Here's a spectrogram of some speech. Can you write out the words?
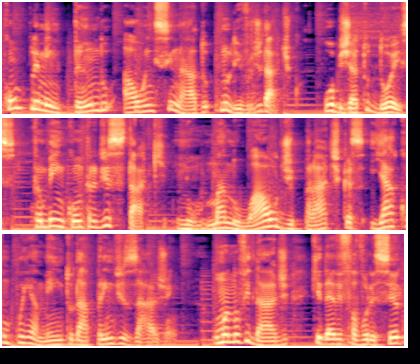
complementando ao ensinado no livro didático. O objeto 2 também encontra destaque no Manual de Práticas e Acompanhamento da Aprendizagem, uma novidade que deve favorecer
